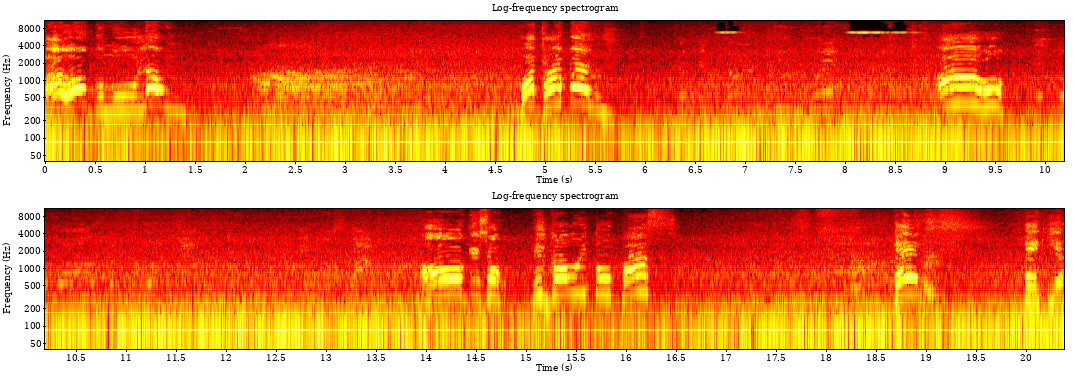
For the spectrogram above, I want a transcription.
Ah, oh, gumulong. What happened? Ah, oh. Okay, so he going to pass. Thanks. Thank you.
